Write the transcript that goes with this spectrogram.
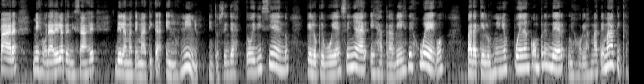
para mejorar el aprendizaje de la matemática en los niños. Entonces ya estoy diciendo que lo que voy a enseñar es a través de juegos para que los niños puedan comprender mejor las matemáticas.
